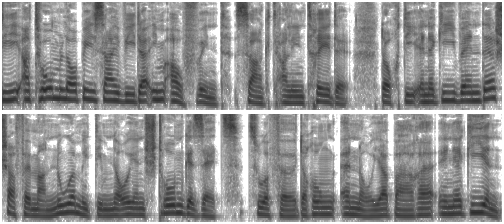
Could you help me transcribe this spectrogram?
Die Atomlobby sei wieder im Aufwind, sagt Aline Trede. Doch die Energiewende schaffe man nur mit dem neuen Stromgesetz zur Förderung erneuerbarer Energien.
